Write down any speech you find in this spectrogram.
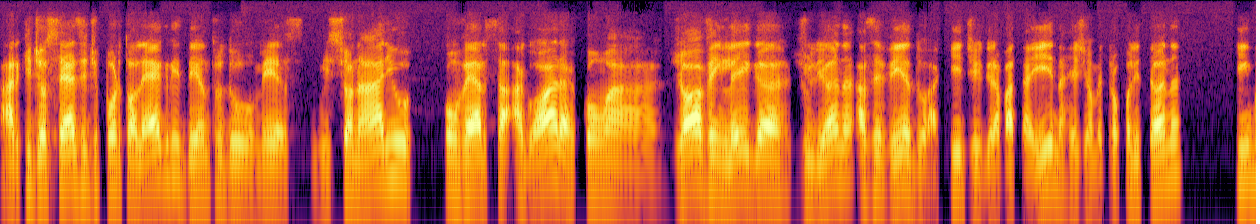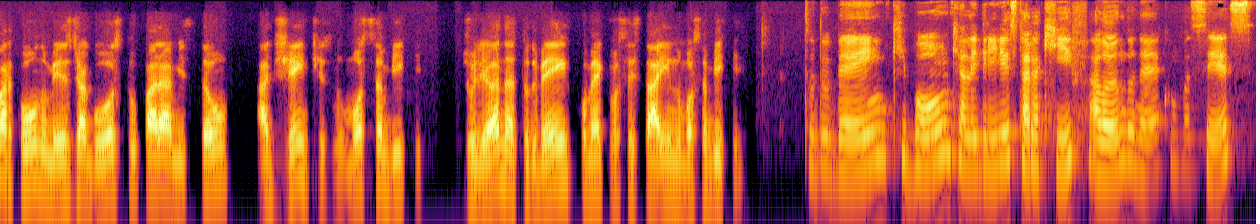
A Arquidiocese de Porto Alegre, dentro do mês missionário, conversa agora com a jovem leiga Juliana Azevedo, aqui de Gravataí, na região metropolitana, que embarcou no mês de agosto para a missão Adjentes, no Moçambique. Juliana, tudo bem? Como é que você está aí no Moçambique? Tudo bem, que bom, que alegria estar aqui falando né, com vocês.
